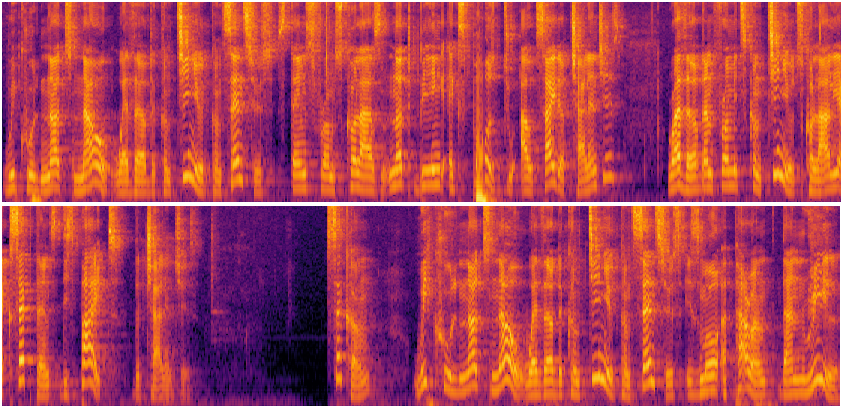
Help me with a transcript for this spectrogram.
we could not know whether the continued consensus stems from scholars not being exposed to outsider challenges rather than from its continued scholarly acceptance despite the challenges. Second, we could not know whether the continued consensus is more apparent than real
